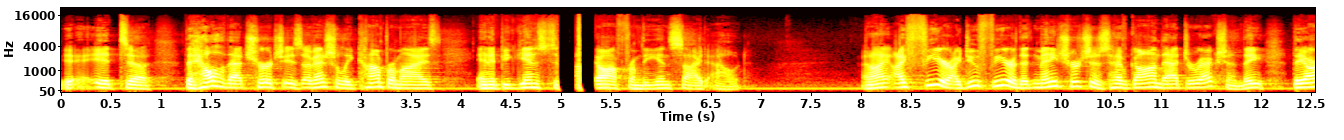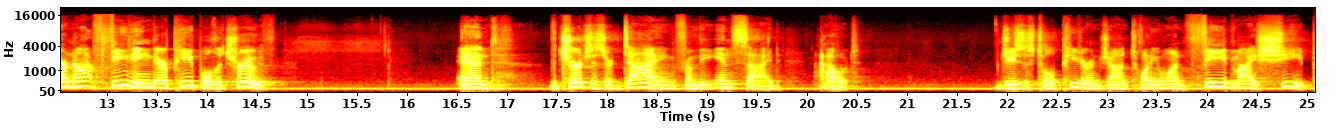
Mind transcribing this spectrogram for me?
It, it uh, the health of that church is eventually compromised and it begins to die off from the inside out. And I, I, fear, I do fear that many churches have gone that direction. They, they are not feeding their people the truth. And the churches are dying from the inside out. Jesus told Peter in John 21 Feed my sheep.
